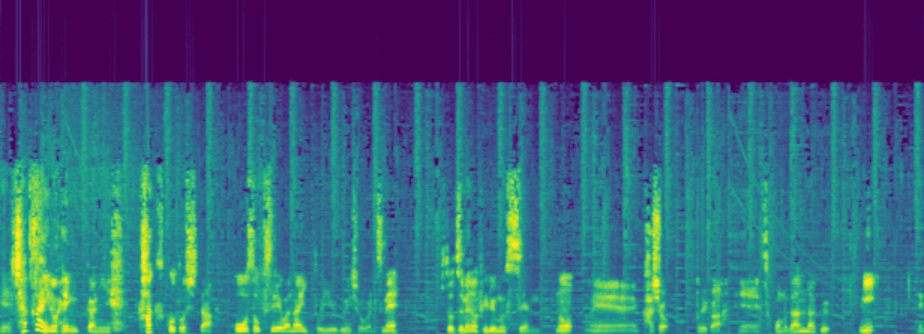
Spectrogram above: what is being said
社会の変化に 確固とした法則性はないという文章がですね、一つ目のフィルム線の、えー、箇所というか、えー、そこの段落に書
